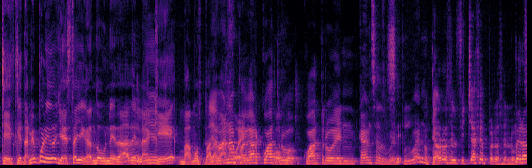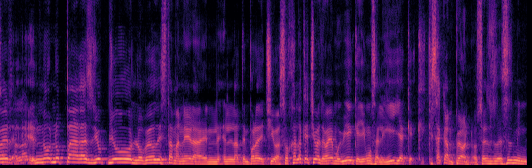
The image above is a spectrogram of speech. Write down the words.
que, que también Pulido ya está llegando a una edad en la que vamos para Le van abajo, a ¿eh? pagar cuatro, Ojo. cuatro en Kansas, güey. Sí. Pues bueno, te ahorras el fichaje, pero se lo Pero a ver, salario. eh, no, no pagas, yo, yo lo veo de esta manera en, en la temporada de Chivas. Ojalá que a Chivas le vaya muy bien, que lleguemos a liguilla, que, que- que sea campeón. O sea, ese es mi,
